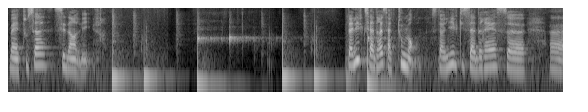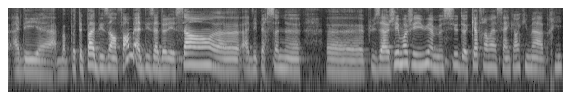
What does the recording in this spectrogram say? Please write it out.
Bien, tout ça, c'est dans le livre. C'est un livre qui s'adresse à tout le monde. C'est un livre qui s'adresse euh, euh, à des, ben, peut-être pas à des enfants, mais à des adolescents, à des personnes euh, plus âgé. Moi, j'ai eu un monsieur de 85 ans qui m'a appris,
